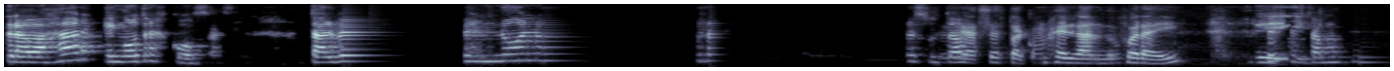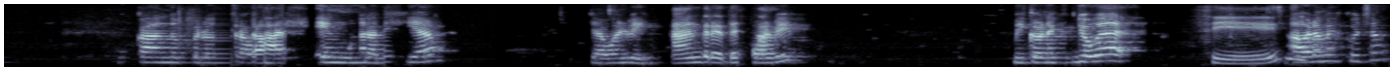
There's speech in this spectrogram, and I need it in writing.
trabajar en otras cosas. Tal vez no en los resultados. Ya se está congelando por ahí. Sí, estamos buscando, pero trabajar en una estrategia ya volví. André, ¿te está? ¿Volví? Mi Yo voy a... Sí. ¿Ahora me escuchan?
